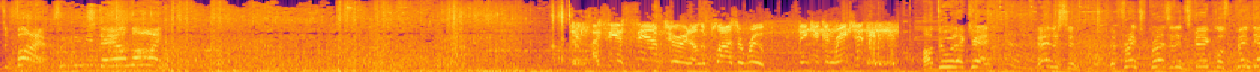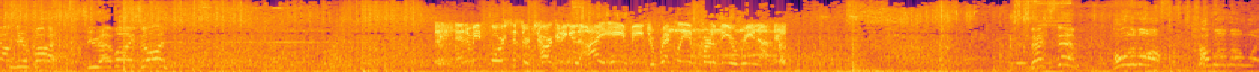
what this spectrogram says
Fields fire! Stay online! I see a SAM turret on the plaza roof. Think you can reach it? I'll do what I can. Anderson, the French president's vehicle's pinned down nearby. Do you have eyes on? Enemy forces are targeting an IAV directly in front of the arena. That's them! Hold them off! I'm on my way!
